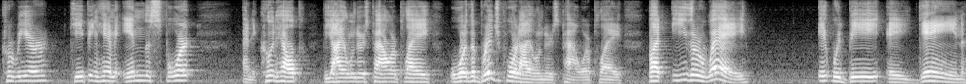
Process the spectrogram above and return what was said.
career, keeping him in the sport, and it could help the Islanders power play or the Bridgeport Islanders power play. But either way, it would be a gain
